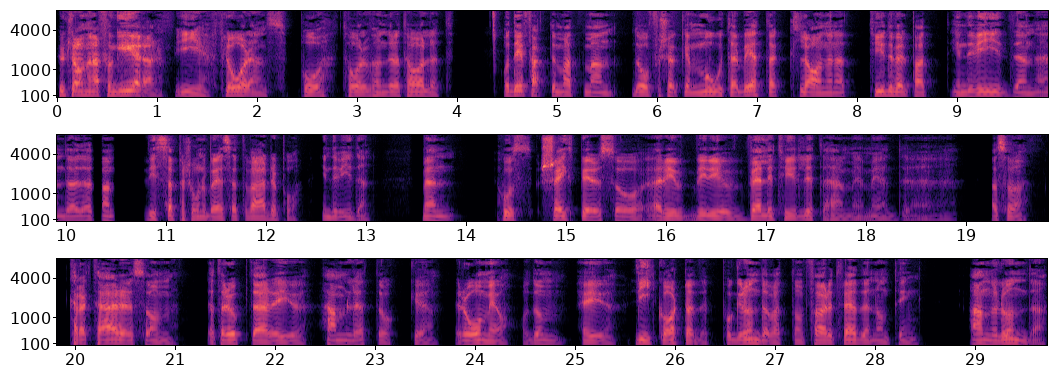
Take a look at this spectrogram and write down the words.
hur klanerna fungerar i Florens på 1200-talet. Och det faktum att man då försöker motarbeta klanerna tyder väl på att individen, att man, vissa personer börjar sätta värde på individen. Men hos Shakespeare så är det ju, blir det ju väldigt tydligt det här med, med eh, alltså karaktärer som jag tar upp där är ju Hamlet och eh, Romeo och de är ju likartade på grund av att de företräder någonting annorlunda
